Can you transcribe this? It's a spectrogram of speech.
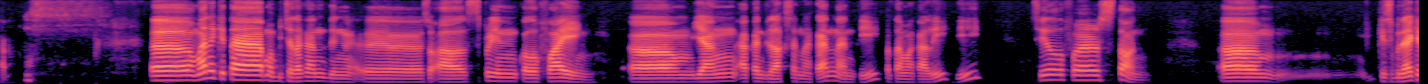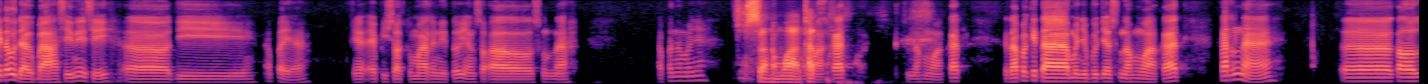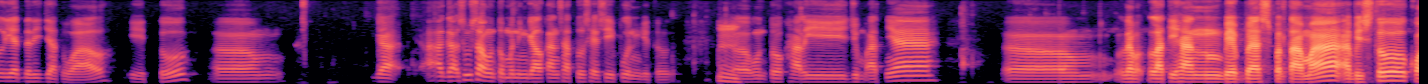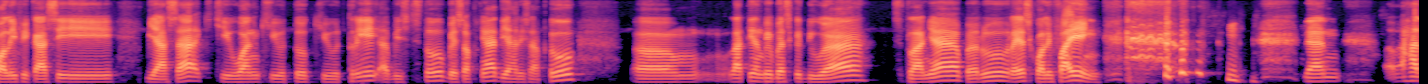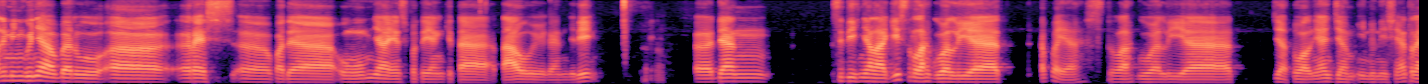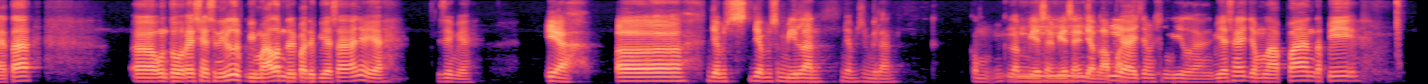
Uh, mari kita membicarakan dengan uh, soal sprint qualifying um, yang akan dilaksanakan nanti pertama kali di Silverstone. Um, sebenarnya kita udah bahas ini sih uh, di apa ya, ya episode kemarin itu yang soal sunnah apa namanya sunnah muakat. muakat sunnah muakat. Kenapa kita menyebutnya sunnah muakat? Karena uh, kalau lihat dari jadwal itu um, gak agak susah untuk meninggalkan satu sesi pun gitu. Hmm. Uh, untuk hari Jumatnya um, latihan bebas pertama, habis itu kualifikasi biasa Q1, Q2, Q3, habis itu besoknya di hari Sabtu um, latihan bebas kedua, setelahnya baru race qualifying. Dan hari Minggunya baru uh, race uh, pada umumnya yang seperti yang kita tahu ya kan. Jadi uh, dan sedihnya lagi setelah gue lihat apa ya, setelah gue lihat jadwalnya jam Indonesia ternyata uh, untuk race-nya sendiri lebih malam daripada biasanya ya, Zim ya. Iya, uh, jam jam 9, jam 9. Kan biasanya biasanya jam 8. Iya, jam 9. Biasanya jam 8 tapi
